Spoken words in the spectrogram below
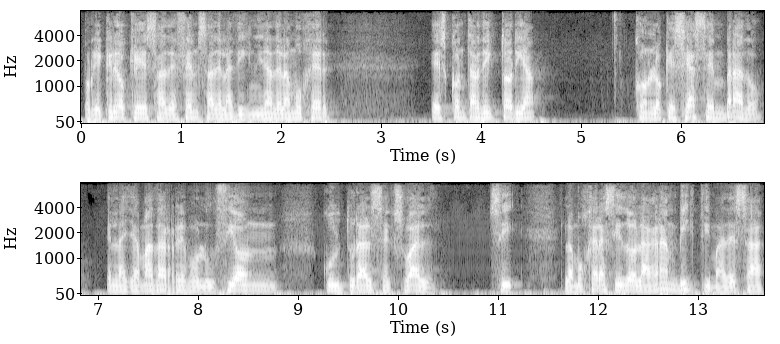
Porque creo que esa defensa de la dignidad de la mujer es contradictoria con lo que se ha sembrado en la llamada revolución cultural sexual. Sí, la mujer ha sido la gran víctima de esa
